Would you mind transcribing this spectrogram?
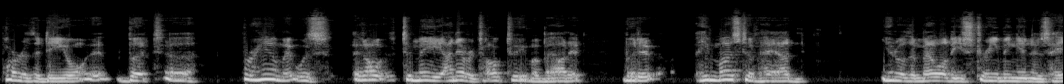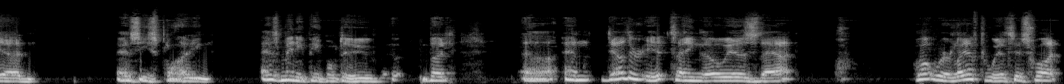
part of the deal. But uh, for him, it was, it all, to me, I never talked to him about it, but it, he must have had, you know, the melody streaming in his head as he's playing, as many people do. But uh, and the other thing, though, is that what we're left with is what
